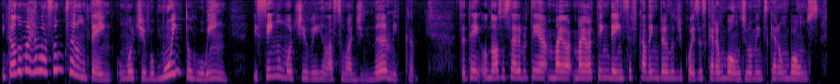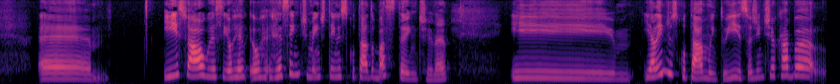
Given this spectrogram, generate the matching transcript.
Então, numa relação que você não tem um motivo muito ruim e sim um motivo em relação à dinâmica, você tem, o nosso cérebro tem a maior, maior tendência a ficar lembrando de coisas que eram bons, de momentos que eram bons. É... E isso é algo assim, eu, eu recentemente tenho escutado bastante, né? E, e além de escutar muito isso, a gente acaba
